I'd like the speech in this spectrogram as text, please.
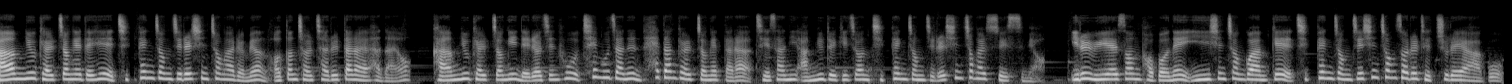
가압류 결정에 대해 집행정지를 신청하려면 어떤 절차를 따라야 하나요? 가압류 결정이 내려진 후 채무자는 해당 결정에 따라 재산이 압류되기 전 집행정지를 신청할 수 있으며 이를 위해선 법원에 이의 신청과 함께 집행정지 신청서를 제출해야 하고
